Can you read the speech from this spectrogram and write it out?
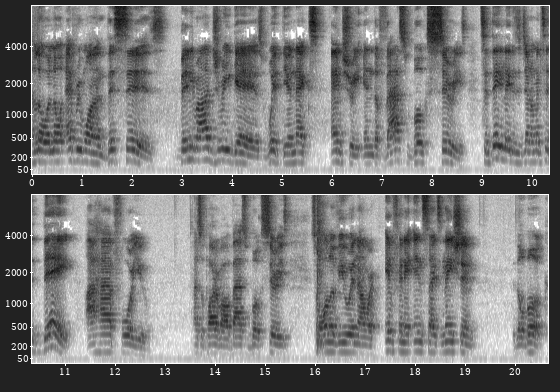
Hello, hello everyone. This is Vinnie Rodriguez with your next entry in the Vast Books series. Today, ladies and gentlemen, today I have for you, as a part of our Vast Books series, so all of you in our Infinite Insights Nation, the book,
